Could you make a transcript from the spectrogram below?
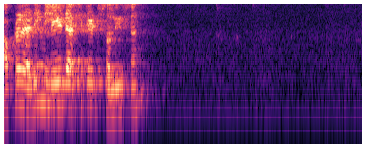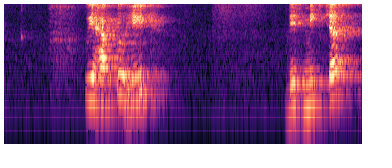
After adding lead acetate solution, we have to heat this mixture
